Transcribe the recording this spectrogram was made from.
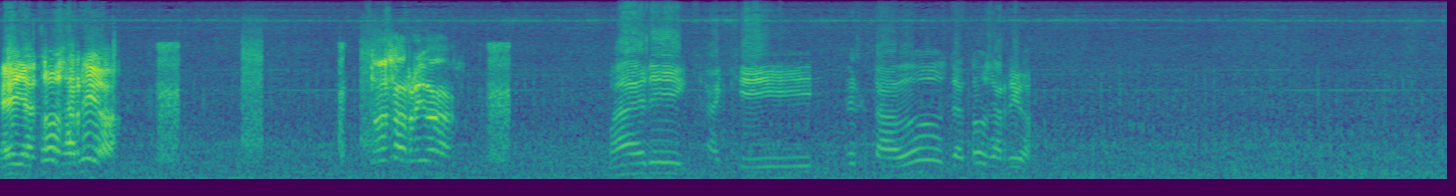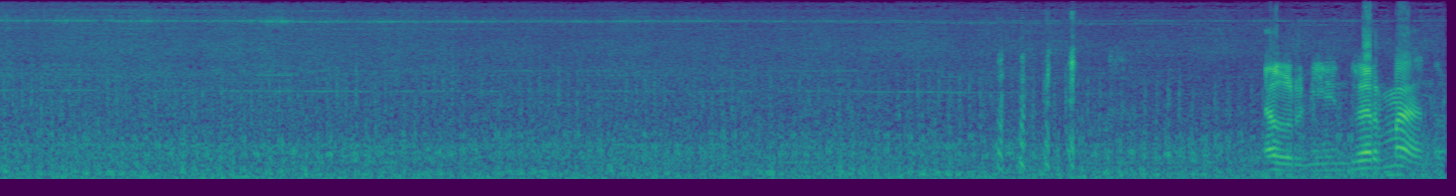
¡Eh, ya todos arriba! Todos arriba. Madre, aquí Delta 2, ya todos arriba. Está durmiendo, hermano.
